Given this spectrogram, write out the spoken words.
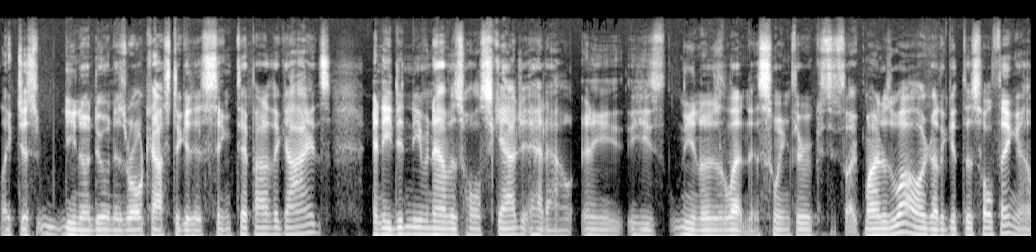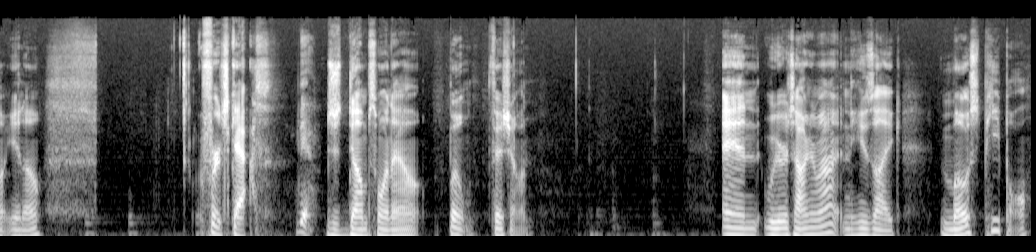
Like just you know doing his roll cast to get his sink tip out of the guides and he didn't even have his whole skagit head out and he he's you know just letting it swing through because he's like might as well i gotta get this whole thing out you know first gas yeah just dumps one out, boom, fish on. And we were talking about it, and he's like, most people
